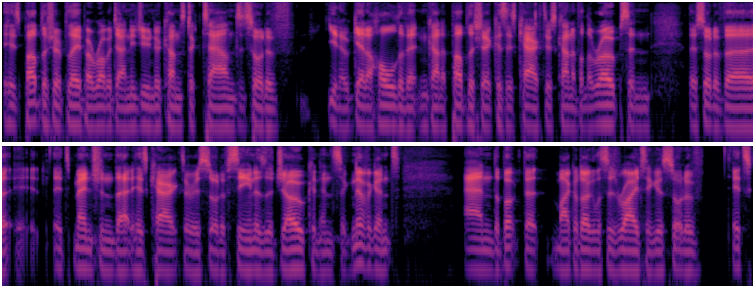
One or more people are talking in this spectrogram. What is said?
his publisher, played by Robert Downey Jr., comes to town to sort of you know get a hold of it and kind of publish it because his character's kind of on the ropes and there's sort of a it's mentioned that his character is sort of seen as a joke and insignificant and the book that Michael Douglas is writing is sort of it's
